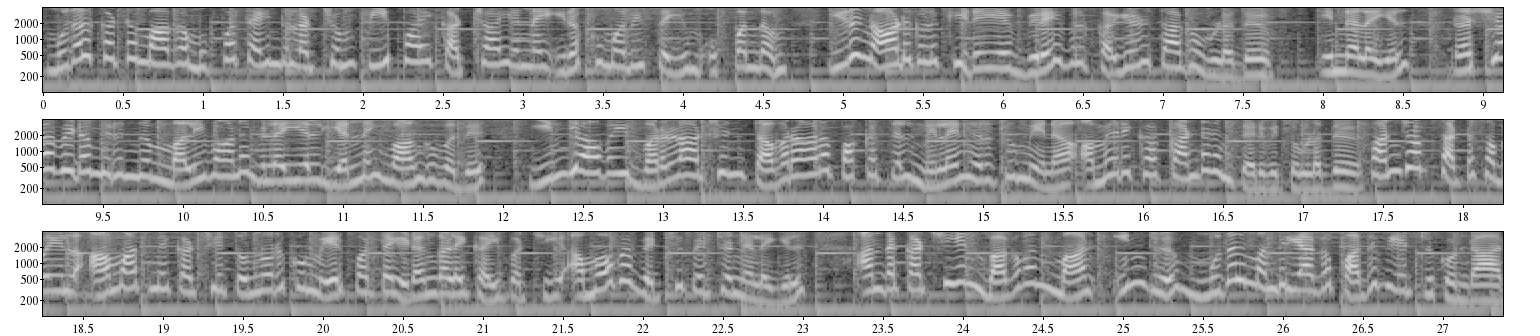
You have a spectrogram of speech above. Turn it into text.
முதல் கட்டமாக முப்பத்தைந்து லட்சம் பீப்பாய் கச்சா எண்ணெய் இறக்குமதி செய்யும் ஒப்பந்தம் இரு நாடுகளுக்கு இடையே விரைவில் கையெழுத்தாக உள்ளது. இந்நிலையில் ரஷ்யாவிடம் இருந்து மலிவான விலையில் எண்ணெய் வாங்குவது இந்தியாவை வரலாற்றின் தவறான பக்கத்தில் நிலைநிறுத்தும் என அமெரிக்கா கண்டனம் தெரிவித்துள்ளது. பஞ்சாப் சட்டசபையில் ஆம் ஆத்மி கட்சி தொன்னூறுக்கும் மேற்பட்ட இடங்களை கைப்பற்றி அமோக வெற்றி பெற்ற நிலையில் அந்த கட்சியின் பகவந்த் மான் இன்று முதல் மந்திரியாக பதவியேற்றுக் கொண்டார்.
